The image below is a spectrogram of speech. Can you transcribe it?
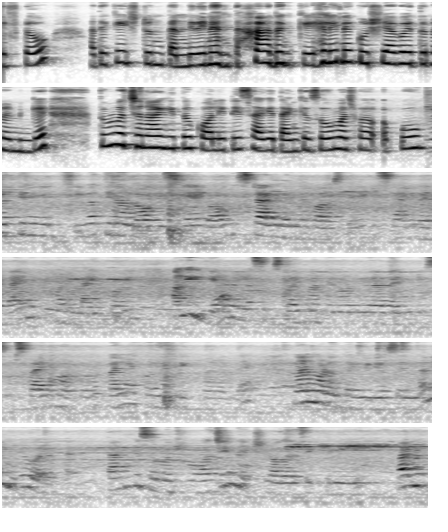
ಗಿಫ್ಟು ಅದಕ್ಕೆ ಇಷ್ಟೊಂದು ತಂದಿದ್ದೀನಿ ಅಂತ. ಅದನ್ನು ಕೇಳಿನೇ ಖುಷಿಯಾಗೋಯಿತು ನನಗೆ. ತುಂಬ ಚೆನ್ನಾಗಿತ್ತು ಕ್ವಾಲಿಟೀಸ್ ಹಾಗೆ. Thank you so much Appu. ಮಾಡಿದ್ರೆ ನಾನು ಮಾಡೋಂಥ for ವಾಚಿಂಗ್ ನೆಕ್ಸ್ಟ್ ಲಾಗಲ್ಲಿ ಸಿಗ್ತೀನಿ ಬಾಯ್ ಮ್ಯಾಮ್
